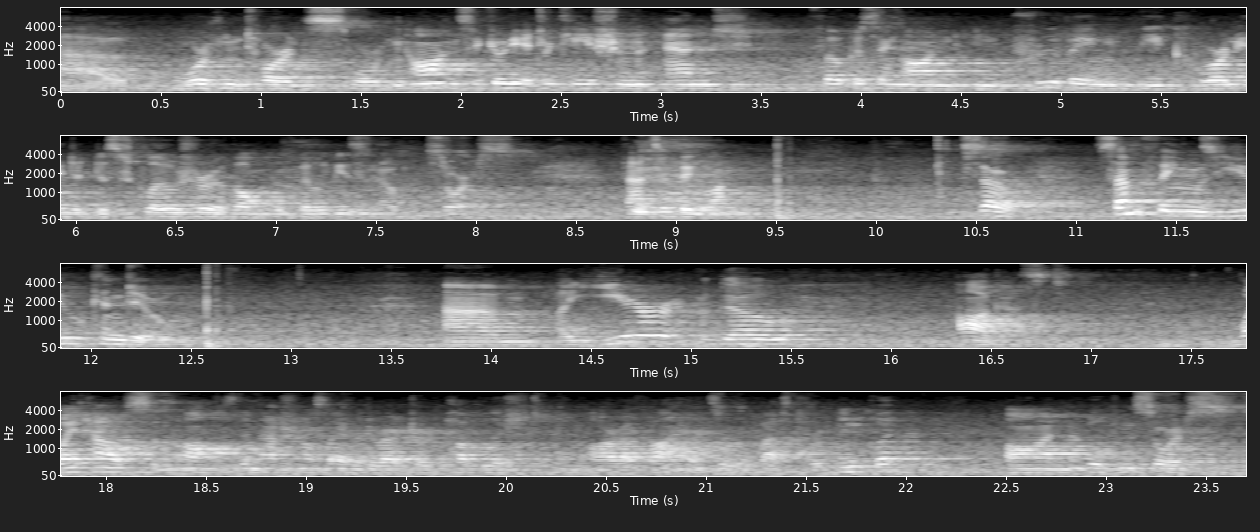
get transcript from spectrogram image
uh, working towards, working on security education and focusing on improving the coordinated disclosure of vulnerabilities in open source. That's a big one. So, some things you can do. Um, a year ago, August, White House and Office of the National Cyber Director published an RFI, it's a request for input on open source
